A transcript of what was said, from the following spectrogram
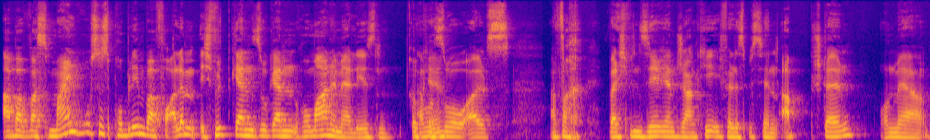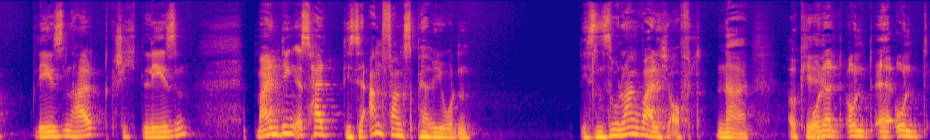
Aber was mein großes Problem war, vor allem, ich würde gerne so gerne Romane mehr lesen. Okay. Aber so als, einfach, weil ich bin Serienjunkie, ich will das ein bisschen abstellen und mehr lesen halt, Geschichten lesen. Mein Ding ist halt diese Anfangsperioden. Die sind so langweilig oft. Na, okay. Oder, und, äh, und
